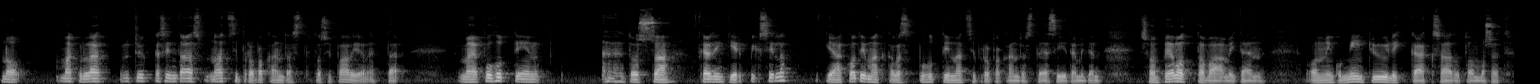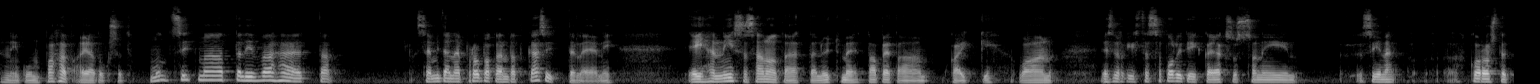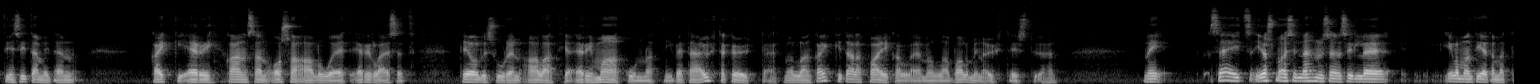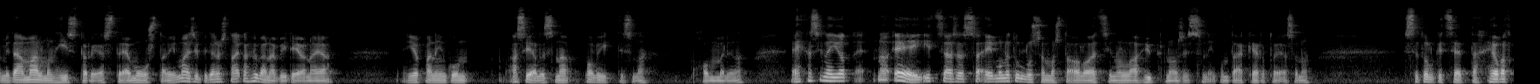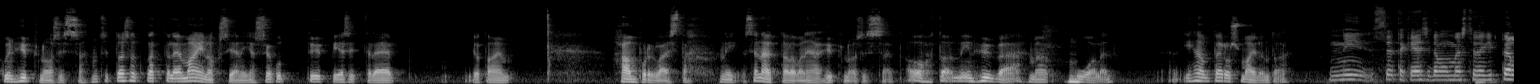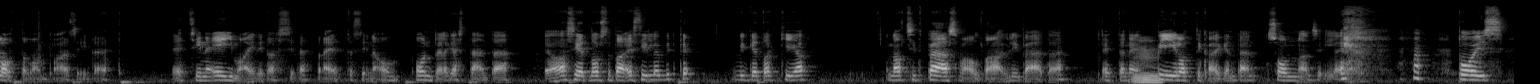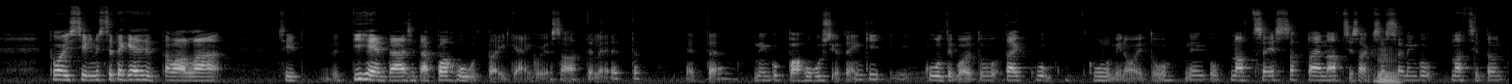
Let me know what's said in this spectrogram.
No, mä kyllä tykkäsin taas natsipropagandasta tosi paljon, että me puhuttiin tuossa, käytiin kirppiksillä, ja kotimatkalla sitten puhuttiin natsipropagandasta ja siitä, miten se on pelottavaa, miten on niin, kuin niin tyylikkääksi saatu tuommoiset niin pahat ajatukset. Mutta sitten mä ajattelin vähän, että se mitä ne propagandat käsittelee, niin eihän niissä sanota, että nyt me tapetaan kaikki, vaan esimerkiksi tässä politiikkajaksossa niin siinä korostettiin sitä, miten kaikki eri kansan osa-alueet, erilaiset teollisuuden alat ja eri maakunnat niin vetää yhtä köyttä, että me ollaan kaikki täällä paikalla ja me ollaan valmiina yhteistyöhön. Niin se itse, jos mä olisin nähnyt sen sille ilman tietämättä mitään maailman historiasta ja muusta, niin mä olisin pitänyt sitä aika hyvänä videona ja jopa niin kuin asiallisena poliittisena hommelina. Ehkä siinä jo, no ei, itse asiassa ei mulle tullut semmoista oloa, että siinä ollaan hypnoosissa, niin kuin tämä kertoja sanoi. Se tulkitsee, että he ovat kuin hypnoosissa. Mutta sitten toisaalta kun katselee mainoksia, niin jos joku tyyppi esittelee jotain hampurilaista, niin se näyttää olevan ihan hypnoosissa, että oh, tää on niin hyvää, mä kuolen. Ihan perusmaidontaa. Niin, se tekee sitä mun mielestä jotenkin pelottavampaa siitä, että, että siinä ei mainita sitä, tai että siinä on, on pelkästään tämä asiat nostetaan esille, mitkä, minkä takia natsit pääsvaltaa ylipäätään. Että ne mm. piilotti kaiken tämän sonnan silleen pois, pois silmistä. Se tekee sitten tavallaan siitä tihentää sitä pahuutta ikään kuin, jos ajattelee, että, että niin kuin pahuus jotenkin kultivoituu tai ku, kulminoituu niin kuin natseissa tai natsisaksassa. Mm. Niin kuin natsit on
